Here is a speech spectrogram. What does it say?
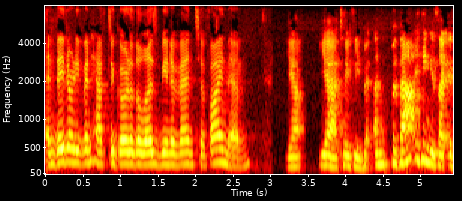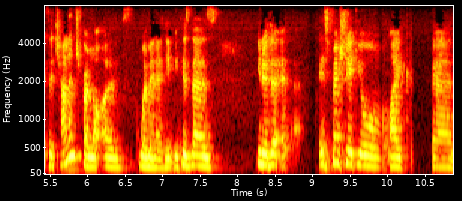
and they don't even have to go to the lesbian event to find them. Yeah yeah totally. But and but that i think is like it's a challenge for a lot of women i think because there's you know the especially if you're like uh,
